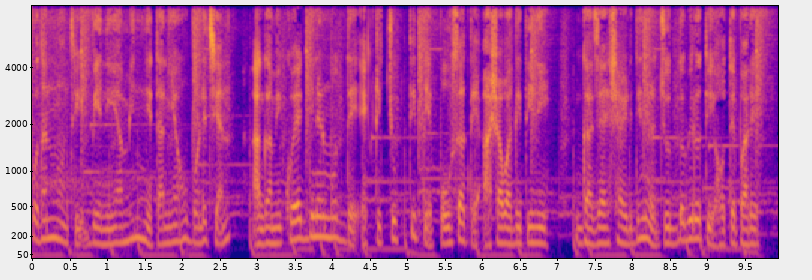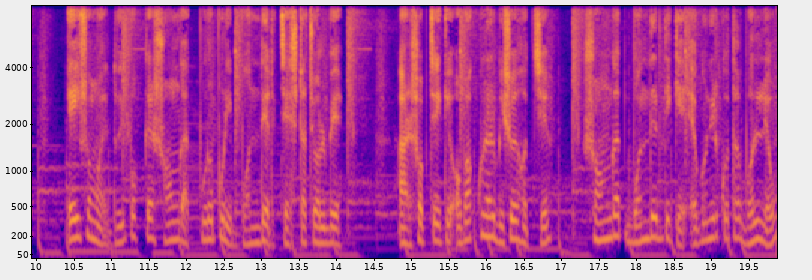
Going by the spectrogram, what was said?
প্রধানমন্ত্রী বেনিয়ামিন নেতানিয়াহু বলেছেন, আগামী কয়েকদিনের মধ্যে একটি চুক্তিতে পৌঁছাতে আশাবাদী তিনি। গাজায় ষাট দিনের যুদ্ধবিরতি হতে পারে। এই সময় দুই পক্ষের সংঘাত পুরোপুরি বন্ধের চেষ্টা চলবে। আর সবচেয়ে অবাক করার বিষয় হচ্ছে, সংঘাত বন্ধের দিকে এগোনির কথা বললেও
